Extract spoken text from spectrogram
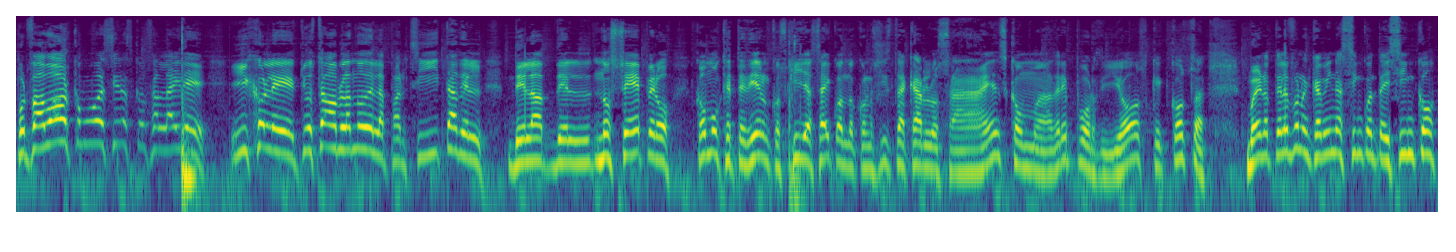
Por favor, ¿cómo vas a decir las cosas al aire? Híjole, yo estaba hablando de la pancita, del, del, no sé, pero ¿cómo que te dieron cosquillas ahí cuando conociste a Carlos Sáenz? Comadre, por Dios, qué cosa. Bueno, teléfono en cabina 55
